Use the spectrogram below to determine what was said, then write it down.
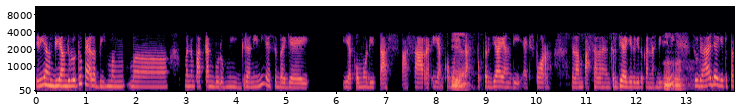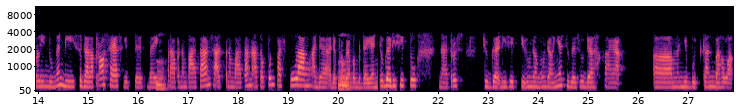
Jadi yang yang dulu tuh kayak lebih mem, me, menempatkan buruh migran ini ya sebagai ya komoditas pasar, yang komoditas yeah. pekerja yang diekspor dalam pasar kerja gitu-gitu kan. Nah di sini mm -hmm. sudah ada gitu perlindungan di segala proses gitu, baik mm. pra penempatan, saat penempatan ataupun pas pulang ada ada program mm. pemberdayaan juga di situ. Nah terus juga di di undang-undangnya juga sudah kayak uh, menyebutkan bahwa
